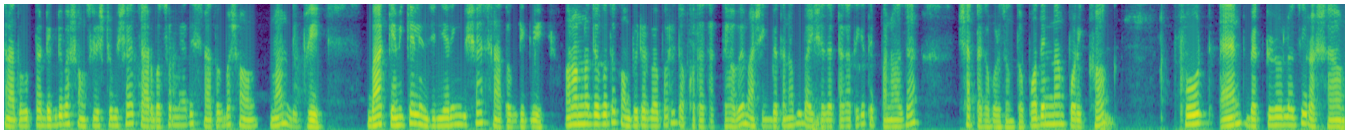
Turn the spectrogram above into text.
স্নাতকোত্তর ডিগ্রি বা সংশ্লিষ্ট বিষয়ে চার বছর মেয়াদী স্নাতক বা সম্মান ডিগ্রি বা কেমিক্যাল ইঞ্জিনিয়ারিং বিষয়ে স্নাতক ডিগ্রি। অনন্য যোগ্যতা কম্পিউটার ব্যবহারে দক্ষতা থাকতে হবে। মাসিক বেতন হবে বাইশ হাজার টাকা থেকে তেপ্পান্ন হাজার ষাট টাকা পর্যন্ত। পদের নাম পরীক্ষক, ফুড অ্যান্ড ব্যাকটেরিওলজি রসায়ন।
